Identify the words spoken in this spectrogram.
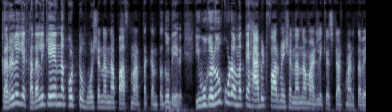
ಕರಳಿಗೆ ಕದಲಿಕೆಯನ್ನ ಕೊಟ್ಟು ಮೋಷನ್ ಅನ್ನ ಪಾಸ್ ಮಾಡ್ತಕ್ಕಂಥದ್ದು ಬೇರೆ. ಇವುಗಳು ಕೂಡ ಮತ್ತೆ ಹ್ಯಾಬಿಟ್ ಫಾರ್ಮೇಶನ್ ಅನ್ನ ಮಾಡ್ಲಿಕ್ಕೆ ಸ್ಟಾರ್ಟ್ ಮಾಡ್ತವೆ.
